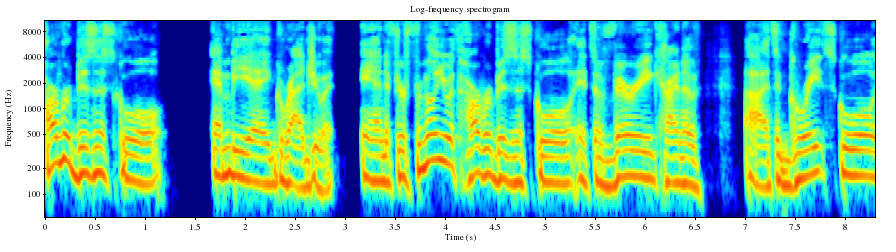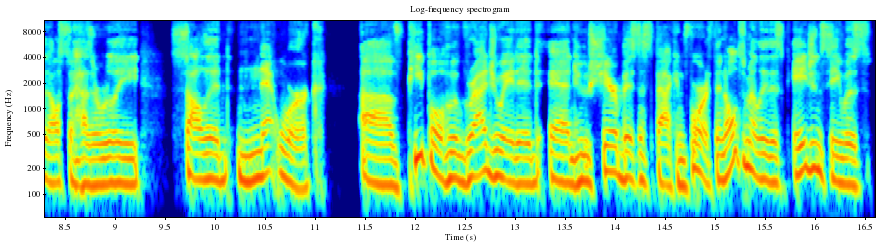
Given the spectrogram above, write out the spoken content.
Harvard Business School MBA graduate. And if you're familiar with Harvard Business School, it's a very kind of uh, it's a great school. It also has a really solid network of people who graduated and who share business back and forth. And ultimately, this agency was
